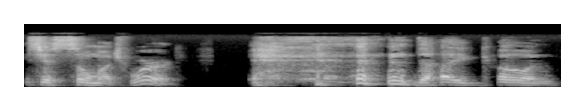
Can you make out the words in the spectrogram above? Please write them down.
It's just so much work. and I go and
